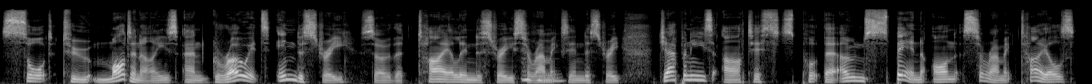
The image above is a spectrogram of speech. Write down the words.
sought to modernize and grow its industry, so the tile industry, ceramics industry, Japanese artists put their own spin on ceramic tiles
